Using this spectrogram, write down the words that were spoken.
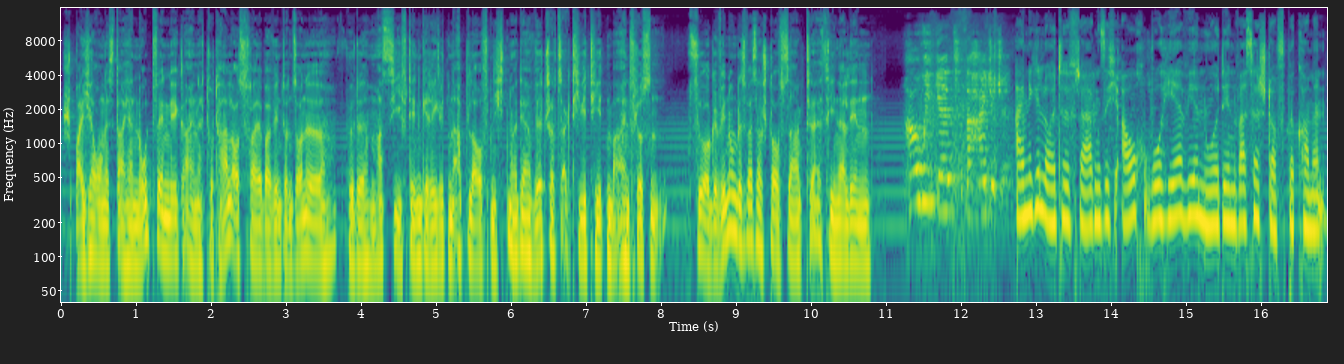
Speicherung ist daher notwendig. Ein Totalausfall bei Wind und Sonne würde massiv den geregelten Ablauf nicht nur der Wirtschaftsaktivitäten beeinflussen. Zur Gewinnung des Wasserstoffs sagt Athena Lynn, Einige Leute fragen sich auch, woher wir nur den Wasserstoff bekommen.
